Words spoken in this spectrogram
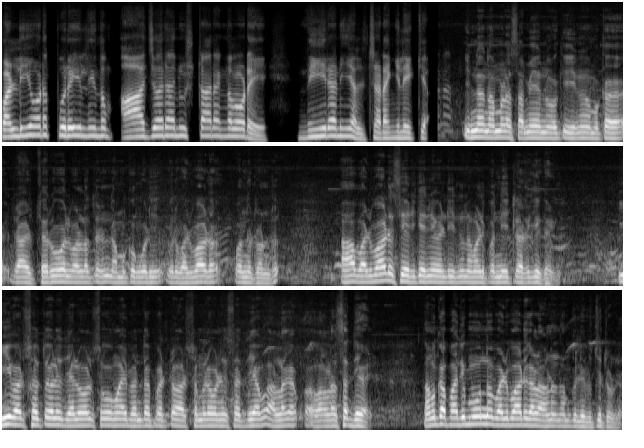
പള്ളിയോടപ്പുരയിൽ നിന്നും ആചാരാനുഷ്ഠാനങ്ങളോടെ നീരണിയൽ ചടങ്ങിലേക്ക്. ഇന്ന് നമ്മുടെ സമയം നോക്കി ഇന്ന് നമുക്ക് ചെറുകോൽ വള്ളത്തിന് നമുക്കും കൂടി ഒരു വഴിപാട് വന്നിട്ടുണ്ട്. ആ വഴിപാട് സ്വീകരിക്കുന്നതിന് വേണ്ടി ഇന്ന് നമ്മളിപ്പോൾ നീറ്റിലിറക്കി കഴിഞ്ഞു. ഈ വർഷത്തോടെ ജലോത്സവവുമായി ബന്ധപ്പെട്ട അഷ്ടമരവണി സദ്യ വള്ള വള്ളസദ്യകൾ നമുക്ക് പതിമൂന്ന് വഴിപാടുകളാണ് നമുക്ക് ലഭിച്ചിട്ടുണ്ട്.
